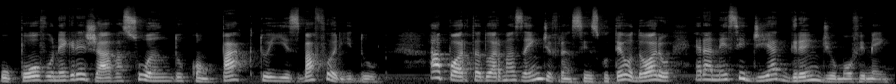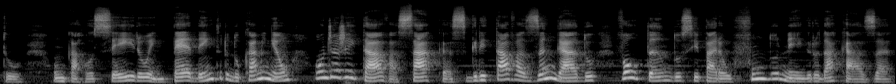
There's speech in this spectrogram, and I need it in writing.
o povo negrejava suando, compacto e esbaforido. À porta do armazém de Francisco Teodoro era nesse dia grande o movimento. Um carroceiro em pé dentro do caminhão onde ajeitava as sacas gritava zangado, voltando-se para o fundo negro da casa.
